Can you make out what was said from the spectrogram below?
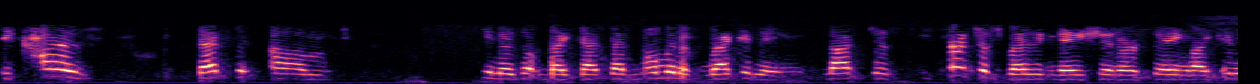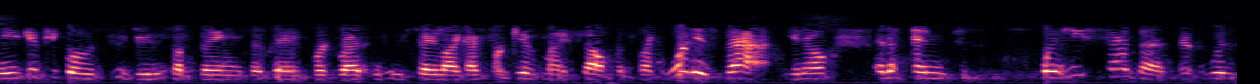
because that's um, you know, the, like that that moment of reckoning, not just it's not just resignation or saying like, I mean, you get people who do something that they regret and who say like, I forgive myself. It's like, what is that, you know? And and when he said that, it was.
